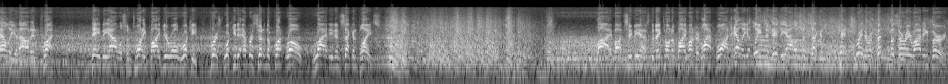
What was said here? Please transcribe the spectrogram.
Elliott out in front. Davey Allison, 25-year-old rookie. First rookie to ever sit in the front row, riding in second place. Live on CBS, the Daytona 500, lap one. Elliott leads it. Davey Allison second. Ken Schrader of Benton, Missouri, riding third.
